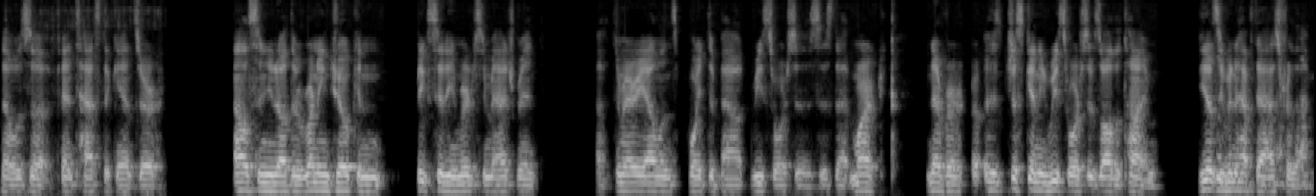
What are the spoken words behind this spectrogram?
That was a fantastic answer. Allison, you know, the running joke in big city emergency management, uh, to Mary Ellen's point about resources, is that Mark never is just getting resources all the time. He doesn't even have to ask for them.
